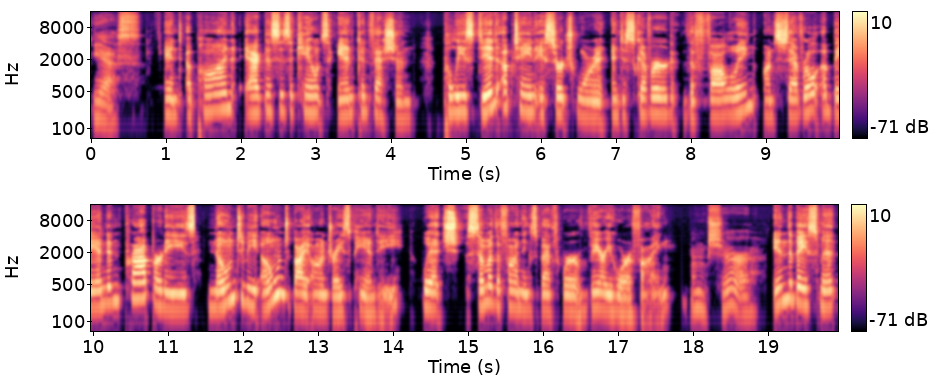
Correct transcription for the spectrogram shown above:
Yes. And upon Agnes's accounts and confession, Police did obtain a search warrant and discovered the following on several abandoned properties known to be owned by Andras Pandy, which some of the findings, Beth, were very horrifying. I'm sure. In the basement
